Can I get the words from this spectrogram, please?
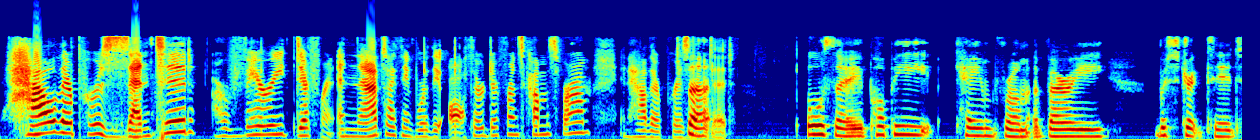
how they're presented are very different, and that's I think where the author difference comes from and how they're presented. Also, Poppy came from a very restricted,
